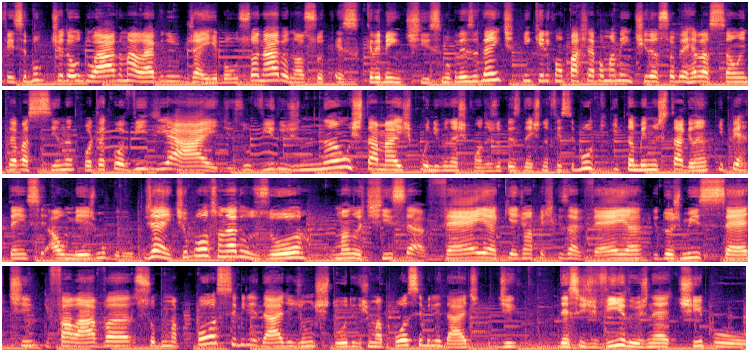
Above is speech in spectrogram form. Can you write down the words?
Facebook tirou do ar uma live do Jair Bolsonaro, nosso excrementíssimo presidente, em que ele compartilhava uma mentira sobre a relação entre a vacina contra a Covid e a AIDS. O vírus não está mais disponível nas contas do presidente no Facebook e também no Instagram e pertence ao mesmo grupo. Gente, o Bolsonaro usou uma notícia velha, que é de uma pesquisa velha de 2007, que falava sobre uma possibilidade de um estudo, tinha uma possibilidade de desses vírus, né, tipo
